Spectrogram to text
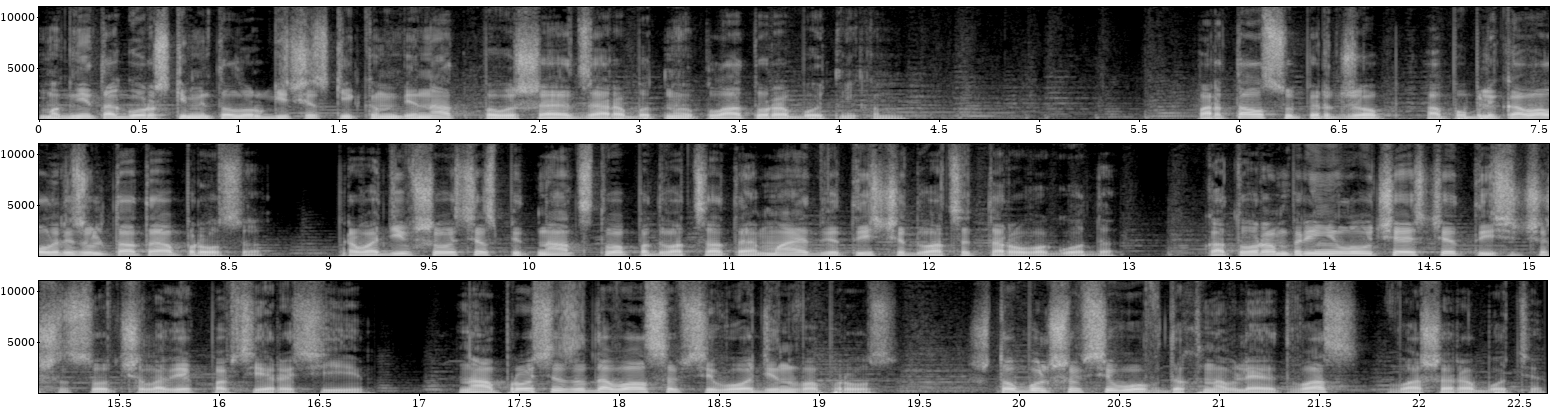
Магнитогорский металлургический комбинат повышает заработную плату работникам. Портал SuperJob опубликовал результаты опроса, проводившегося с 15 по 20 мая 2022 года, в котором приняло участие 1600 человек по всей России. На опросе задавался всего один вопрос. Что больше всего вдохновляет вас в вашей работе?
